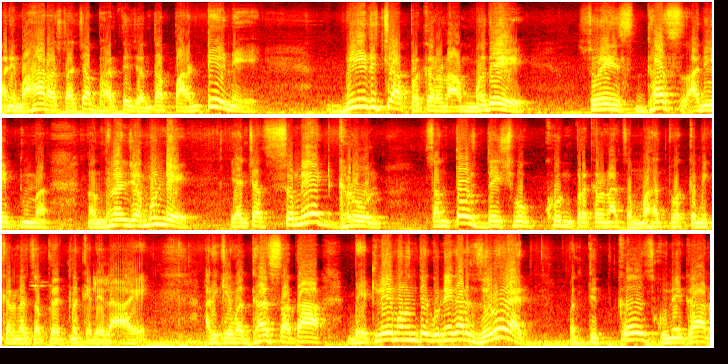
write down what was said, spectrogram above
आणि महाराष्ट्राच्या भारतीय जनता पार्टीने बीडच्या प्रकरणामध्ये सुरेश धस आणि धनंजय मुंडे यांच्यात समेट घडवून संतोष देशमुख खून प्रकरणाचं महत्त्व कमी करण्याचा प्रयत्न केलेला आहे. आणि केवळ धस आता भेटले म्हणून ते गुन्हेगार जरूर आहेत. पण तितकंच गुन्हेगार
